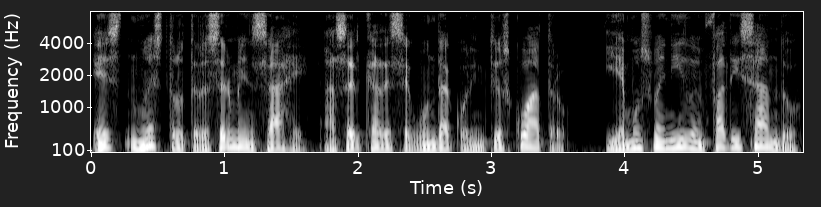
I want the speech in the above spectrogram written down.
es nuestro tercer mensaje acerca de 2 Corintios 4 y hemos venido enfatizando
